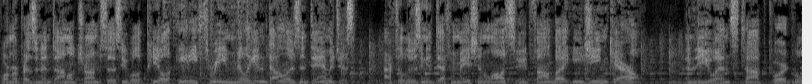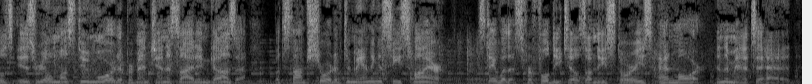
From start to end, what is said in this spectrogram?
Former President Donald Trump says he will appeal $83 million in damages after losing a defamation lawsuit filed by E. Jean Carroll. And the UN's top court rules Israel must do more to prevent genocide in Gaza, but stops short of demanding a ceasefire. Stay with us for full details on these stories and more in the minutes ahead.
